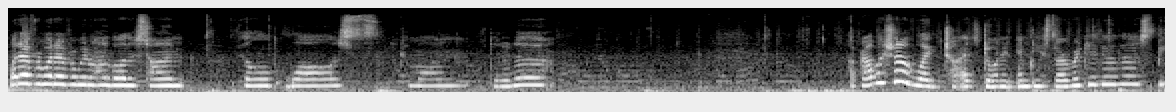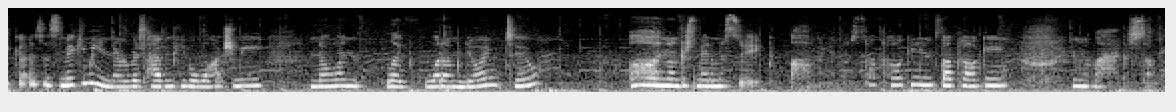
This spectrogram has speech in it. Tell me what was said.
Whatever, whatever, we don't have all this time. Build walls. Come on. Da da da. Probably should have like tried to join an empty server to do this because it's making me nervous having people watch me, knowing like what I'm doing too. Oh, and I just made a mistake. Oh my goodness, stop talking, stop talking, and relax, okay.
